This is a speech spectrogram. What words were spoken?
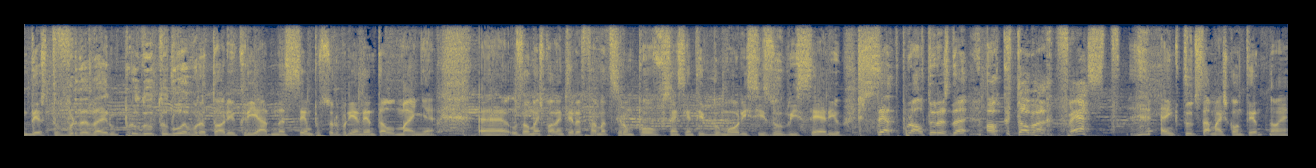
deste verdadeiro produto de laboratório criado na sempre surpreendente Alemanha. Ah, os alemães podem ter a fama de ser um povo sem sentido de humor e sisudo e sério, exceto por alturas da Oktoberfest, em que tudo está mais contente, não é?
